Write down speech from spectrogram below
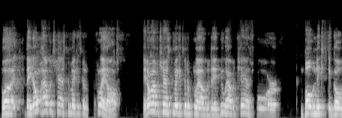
but they don't have a chance to make it to the playoffs. They don't have a chance to make it to the playoffs, but they do have a chance for Bo Nix to go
